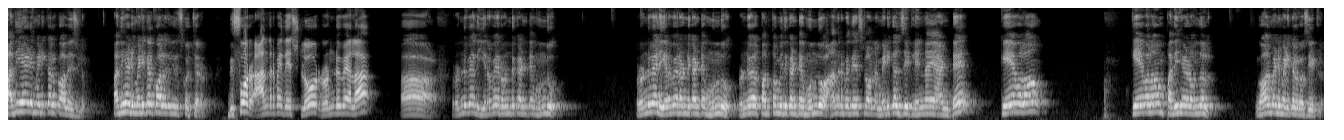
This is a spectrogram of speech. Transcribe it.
పదిహేడు మెడికల్ కాలేజీలు పదిహేడు మెడికల్ కాలేజీలు తీసుకొచ్చారు. బిఫోర్ ఆంధ్రప్రదేశ్లో రెండు వేల రెండు వేల ఇరవై రెండు కంటే ముందు రెండు వేల ఇరవై రెండు కంటే ముందు రెండు వేల పంతొమ్మిది కంటే ముందు ఆంధ్రప్రదేశ్లో ఉన్న మెడికల్ సీట్లు ఎన్నాయా అంటే కేవలం కేవలం పదిహేడు వందలు గవర్నమెంట్ మెడికల్ సీట్లు.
